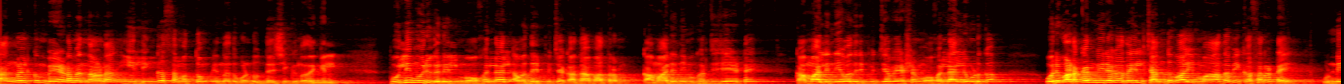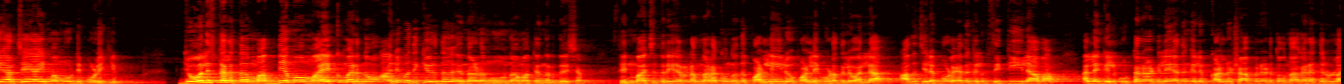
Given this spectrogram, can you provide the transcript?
തങ്ങൾക്കും വേണമെന്നാണ് ഈ ലിംഗസമത്വം എന്നതുകൊണ്ട് ഉദ്ദേശിക്കുന്നതെങ്കിൽ പുലിമുരുകനിൽ മോഹൻലാൽ അവതരിപ്പിച്ച കഥാപാത്രം കമാലിനി മുഖർജി ചെയ്യട്ടെ? കമാലിനി അവതരിപ്പിച്ച വേഷം മോഹൻലാലിന് കൊടുക്കാം. ഒരു വടക്കൻ വീരകഥയിൽ ചന്തുവായി മാധവി കസറട്ടെ? ഉണ്ണിയാർച്ചയായി മമ്മൂട്ടി പൊളിക്കും. ജോലിസ്ഥലത്ത് മദ്യമോ മയക്കുമരുന്നോ അനുവദിക്കരുത് എന്നാണ് മൂന്നാമത്തെ നിർദ്ദേശം. സിനിമാ ചിത്രീകരണം നടക്കുന്നത് പള്ളിയിലോ പള്ളിക്കൂടത്തിലോ അല്ല. അത് ചിലപ്പോൾ ഏതെങ്കിലും സിറ്റിയിലാവാം. അല്ലെങ്കിൽ കുട്ടനാട്ടിലെ ഏതെങ്കിലും കള്ളുഷാപ്പിനടുത്തോ നഗരത്തിലുള്ള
